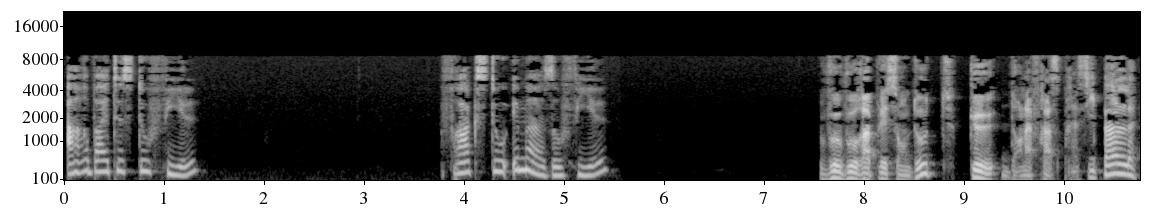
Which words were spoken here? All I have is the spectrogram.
Arbeitest du viel? Fragst du immer so viel? Vous vous rappelez sans doute que, dans la phrase principale,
